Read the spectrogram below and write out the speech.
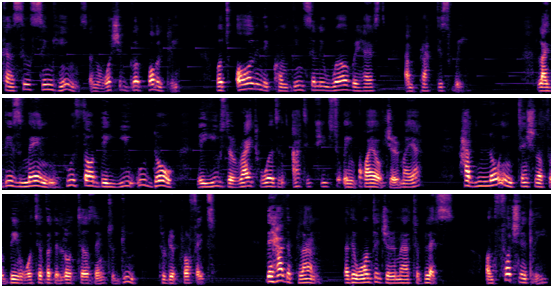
can still sing hymns and worship God publicly, but all in a convincingly well rehearsed and practiced way. Like these men who thought they who though they used the right words and attitudes to inquire of Jeremiah, had no intention of obeying whatever the Lord tells them to do through the prophet. They had a plan that they wanted Jeremiah to bless. Unfortunately,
